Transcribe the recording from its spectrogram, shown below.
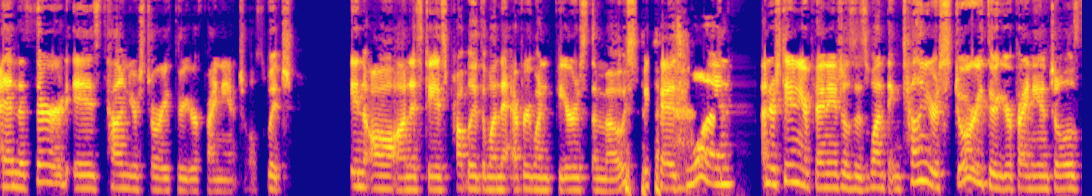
And the third is telling your story through your financials, which in all honesty is probably the one that everyone fears the most because one, understanding your financials is one thing. Telling your story through your financials,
